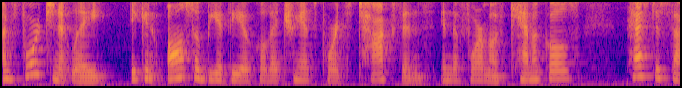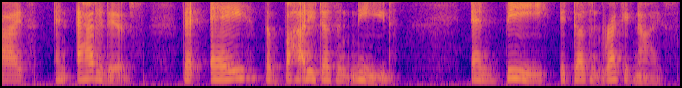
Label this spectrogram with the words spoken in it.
Unfortunately, it can also be a vehicle that transports toxins in the form of chemicals, pesticides, and additives that A, the body doesn't need, and B, it doesn't recognize.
